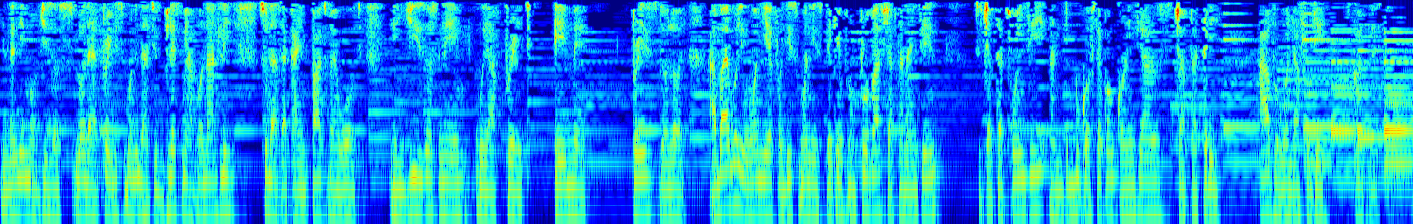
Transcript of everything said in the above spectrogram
In the name of Jesus, Lord, I pray this morning that you bless me abundantly so that I can impact my word. In Jesus' name, we have prayed. Amen. Praise the Lord. Our Bible in one year for this morning is taken from Proverbs chapter 19 to chapter 20 and the book of Second Corinthians chapter 3. Have a wonderful day. God bless.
